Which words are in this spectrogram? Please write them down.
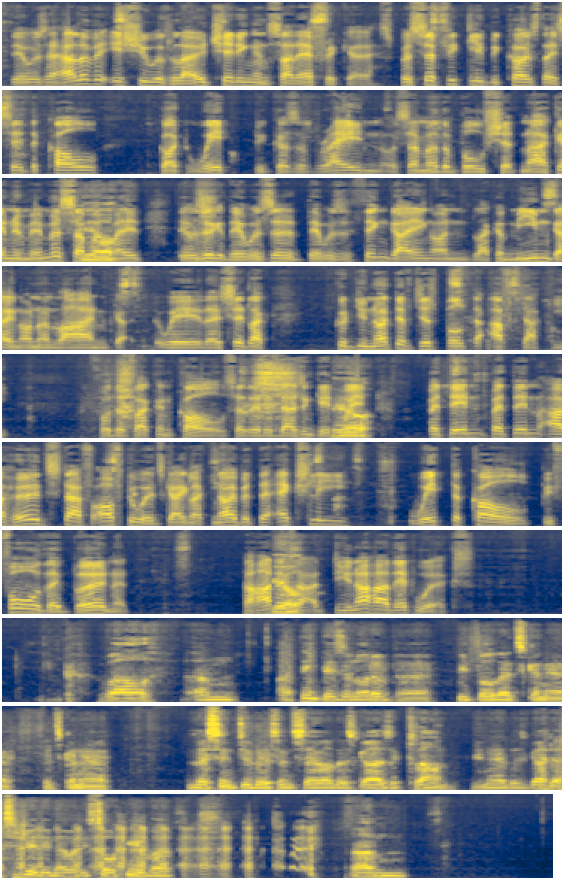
there was a hell of an issue with load shedding in South Africa, specifically because they said the coal got wet because of rain or some other bullshit. Now I can remember someone yeah. made there was a there was a there was a thing going on like a meme going on online where they said like, could you not have just built the afdakkie for the fucking coal so that it doesn't get yeah. wet? But then but then I heard stuff afterwards going like, no, but they actually wet the coal before they burn it. So how does yeah. that, do you know how that works? Well, um, I think there's a lot of uh, people that's gonna that's gonna listen to this and say, "Oh, this guy's a clown." You know, this guy doesn't really know what he's talking about. Um,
